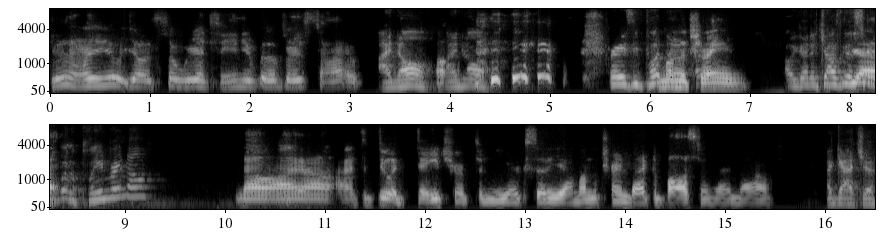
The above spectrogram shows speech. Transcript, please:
Good. How are you? Yo, it's so weird seeing you for the first time. I know. I know. Crazy putting I'm on the train. Oh, you got a job? I was gonna yeah. say, you on a plane right now? No, I uh, I had to do a day trip to New York City. I'm on the train back to Boston right now. I got you.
